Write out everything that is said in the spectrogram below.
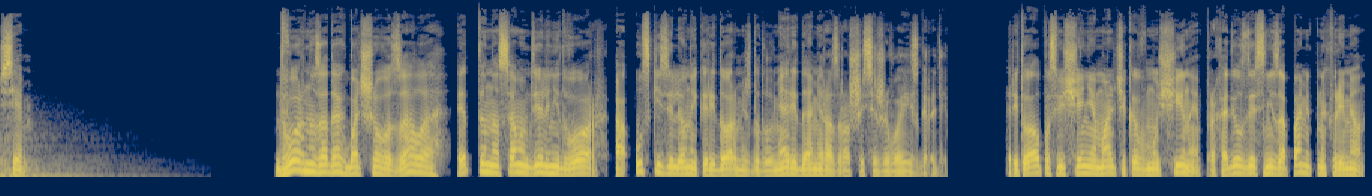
7. Двор на задах большого зала — это на самом деле не двор, а узкий зеленый коридор между двумя рядами разросшейся живой изгороди. Ритуал посвящения мальчика в мужчины проходил здесь с незапамятных времен,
